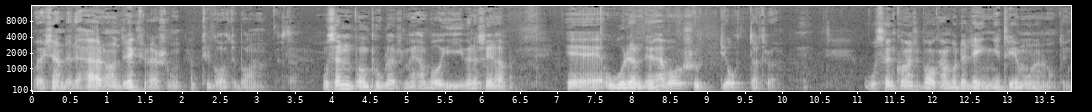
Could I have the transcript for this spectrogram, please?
Och jag kände det här har en direkt relation till gatubarnen. Och sen var en polare med, han var i Venezuela. Eh, åren, det här var 78 tror jag. Och sen kom han tillbaka, han var där länge, tre månader någonting.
